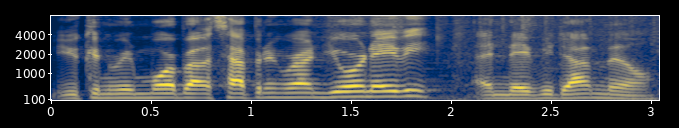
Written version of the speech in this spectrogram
You can read more about what's happening around your Navy at Navy.mil.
